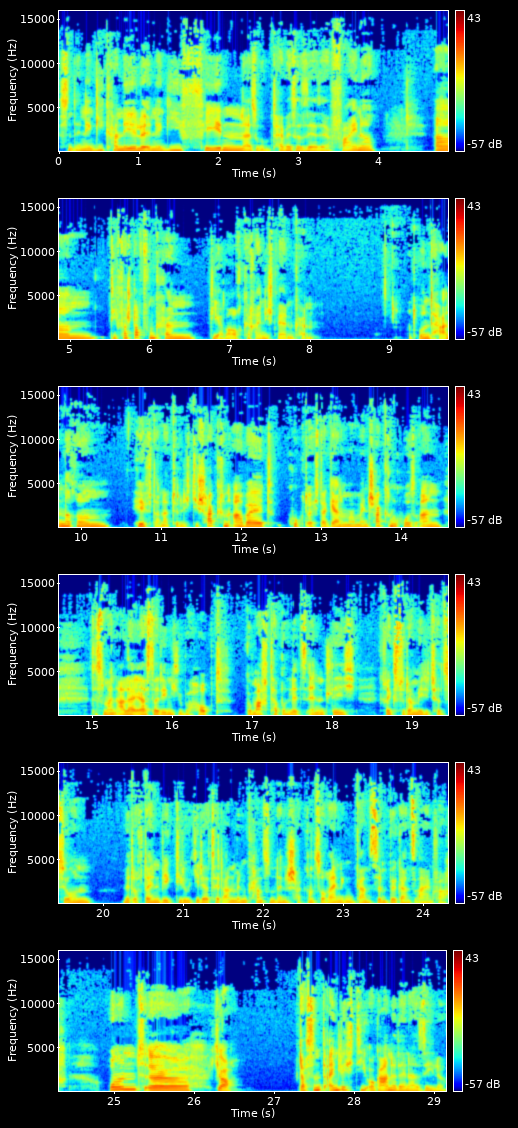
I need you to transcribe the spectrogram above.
Das sind Energiekanäle, Energiefäden, also teilweise sehr, sehr feine, ähm, die verstopfen können, die aber auch gereinigt werden können. Und unter anderem hilft da natürlich die Chakrenarbeit. Guckt euch da gerne mal meinen Chakrenkurs an. Das ist mein allererster, den ich überhaupt gemacht habe und letztendlich kriegst du da Meditationen mit auf deinen Weg, die du jederzeit anwenden kannst, um deine Chakren zu reinigen. Ganz simpel, ganz einfach. Und äh, ja, das sind eigentlich die Organe deiner Seele.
